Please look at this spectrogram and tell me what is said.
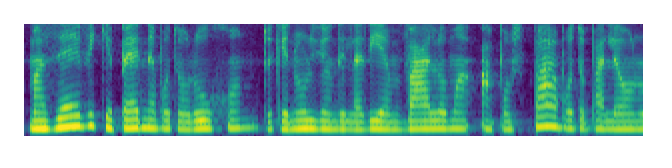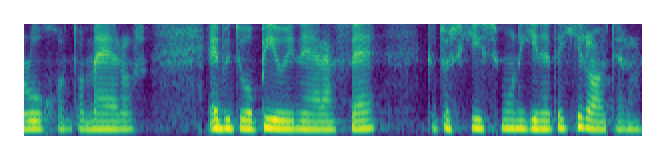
Μαζεύει και παίρνει από το ρούχον, το καινούριο δηλαδή εμβάλωμα, αποσπά από το παλαιόν ρούχον το μέρος επί του οποίου είναι αραφέ και το σχίσιμο γίνεται χειρότερο.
